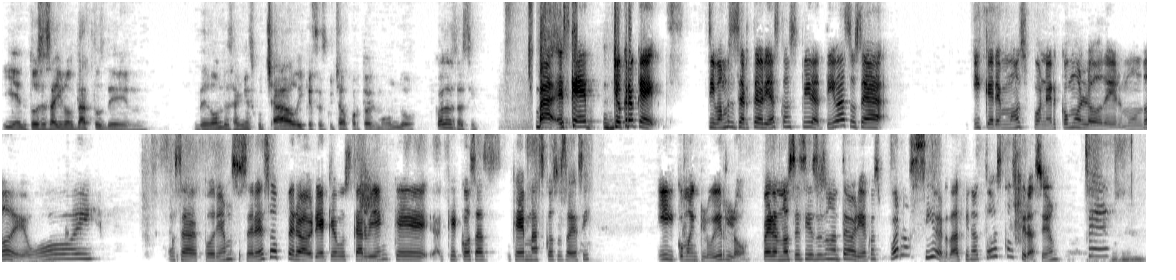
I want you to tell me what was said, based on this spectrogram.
y entonces hay unos datos de, de dónde se han escuchado y que se ha escuchado por todo el mundo, cosas así. Va, es que yo creo que si vamos a hacer teorías conspirativas, o sea, y queremos poner como lo del mundo de hoy, o sea, podríamos hacer eso, pero habría que buscar bien qué, qué cosas, qué más cosas hay así y cómo incluirlo. Pero no sé si eso es una teoría. Bueno, sí, ¿verdad? Al final todo es conspiración. Ujú.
